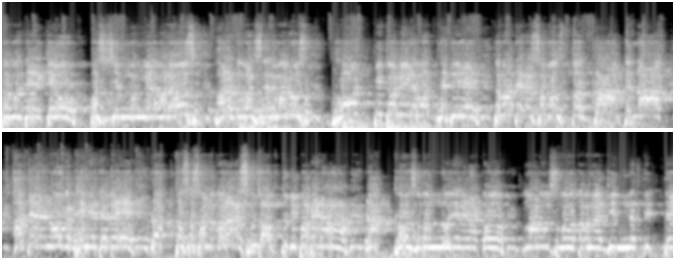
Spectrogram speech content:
তোমাদেরকেও ভেঙে দেবে। রক্ত শোষণ করার সুযোগ তুমি পাবে না। রাক্ষস বন্ধু, জেনে রাখো, মানুষ মমতা ব্যানার্জির নেতৃত্বে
